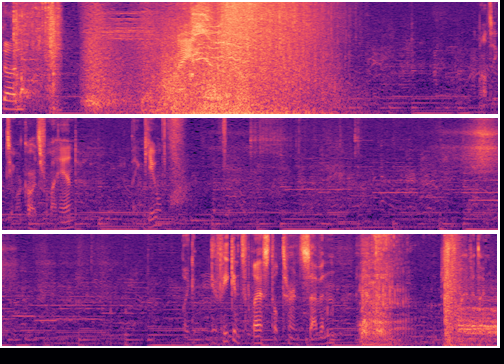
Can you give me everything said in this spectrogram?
Done. I'll take two more cards from my hand. Thank you. Like, if he can last till turn seven and destroy everything.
